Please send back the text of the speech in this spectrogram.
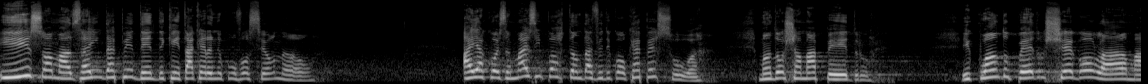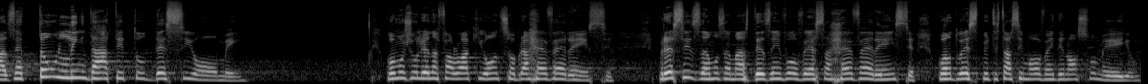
E isso, amados, é independente de quem está querendo com você ou não. Aí a coisa mais importante da vida de qualquer pessoa, mandou chamar Pedro. E quando Pedro chegou lá, mas é tão linda a atitude desse homem. Como Juliana falou aqui ontem sobre a reverência. Precisamos, amados, desenvolver essa reverência quando o Espírito está se movendo em nosso meio.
